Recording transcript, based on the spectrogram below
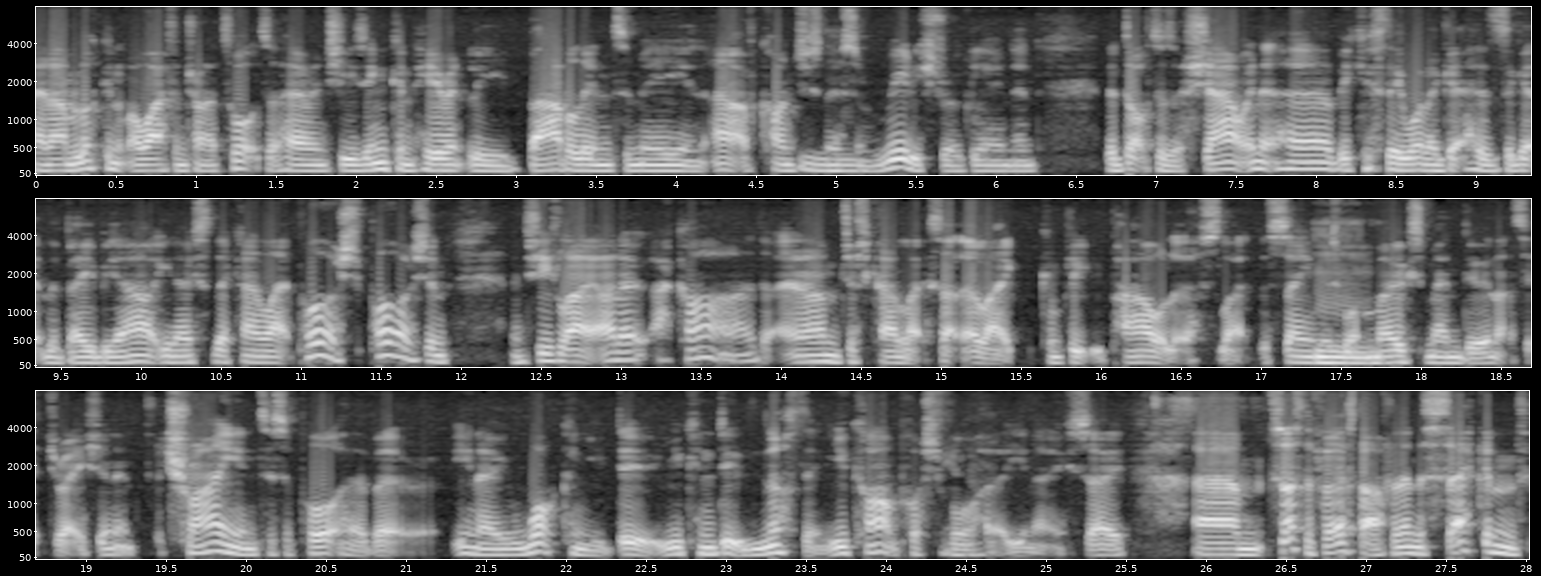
and I'm looking at my wife and trying to talk to her, and she's incoherently babbling to me and out of consciousness mm. and really struggling. And the doctors are shouting at her because they want to get her to get the baby out, you know. So they're kind of like push, push, and and she's like, I don't, I can't, and I'm just kind of like sat there like completely powerless, like the same mm. as what mm. most men do in that situation, and trying to support her, but you know what can you do? You can do nothing. You can't push for yeah. her, you know. So, um, so that's the first half, and then the second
